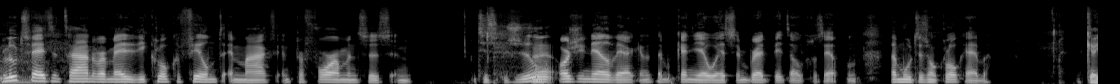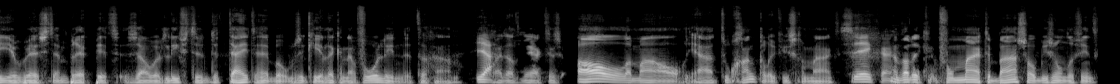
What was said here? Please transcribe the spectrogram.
bloed, zweet en tranen waarmee hij die klokken filmt en maakt. En performances en... Het is zulk Ja. origineel werk. En dat hebben Kanye West en Brad Pitt ook gezegd. Wij moeten zo'n klok hebben. Kanye West en Brad Pitt zouden het liefst de tijd hebben om eens een keer lekker naar Voorlinden te gaan. Ja, Maar dat werk dus allemaal ja, toegankelijk is gemaakt. zeker. En wat ik voor Maarten Baas zo bijzonder vind,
